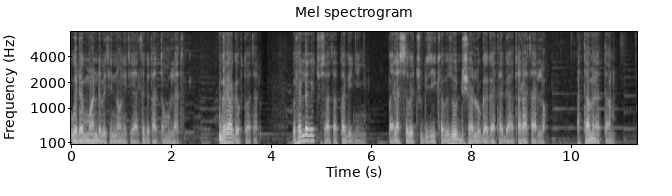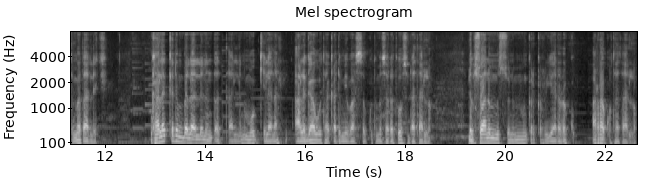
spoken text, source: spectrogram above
ወይ ደግሞ አንደበቴና ሁኔታ ያልተገጣጠሙላትም። ግራ ገብቷታል። በፈለገችው ሰዓት አታገኘኝም። ባላሰበችው ጊዜ ከብዙ ወድሻለሁ ጋጋታ ጋር ጠራታለሁ። አታመነታም። ትመጣለች። ካለቅድ እንበላለን፣ እንጠጣለን፣ ሞቅ ይለናል። አልጋ ቦታ ቀድሜ ባሰብኩት መሰረት ወስዳታለሁ። ልብሷንም እሱንም እንቅርቅር እያደረግኩ አራቆታታለሁ።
